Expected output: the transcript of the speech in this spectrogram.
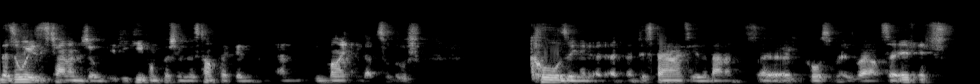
there's always this challenge of if you keep on pushing this topic, and, and you might end up sort of causing a, a, a disparity in the balance uh, over the course of it as well. So it, it's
